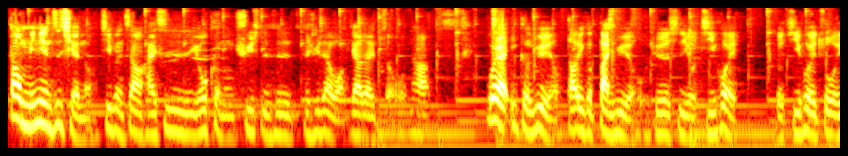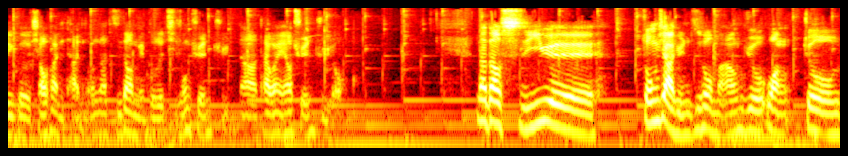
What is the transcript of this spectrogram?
到明年之前呢，基本上还是有可能趋势是持续在往下在走。那未来一个月哦，到一个半月哦，我觉得是有机会，有机会做一个小反弹哦。那直到美国的启动选举，那台湾也要选举哦。那到十一月中下旬之后，马上就往就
